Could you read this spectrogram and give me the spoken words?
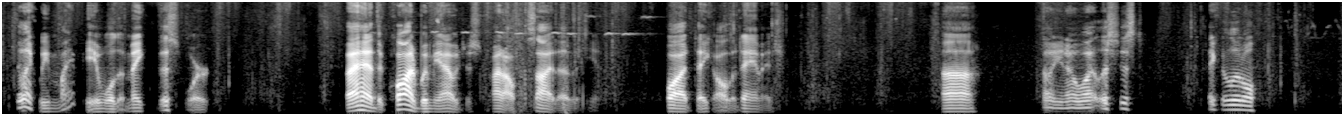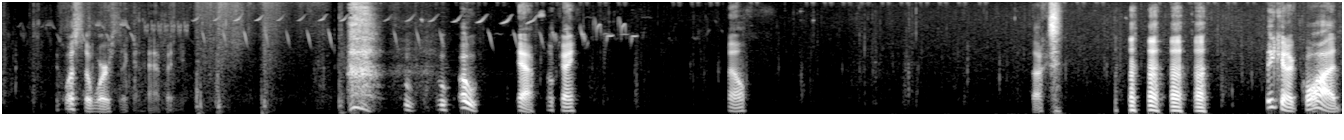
I feel like we might be able to make this work. If I had the quad with me, I would just ride off the side of it, you know quad take all the damage. Uh, oh, you know what? Let's just take a little. What's the worst that can happen? ooh, ooh, oh, yeah, okay. Well, sucks. Speaking of quad,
